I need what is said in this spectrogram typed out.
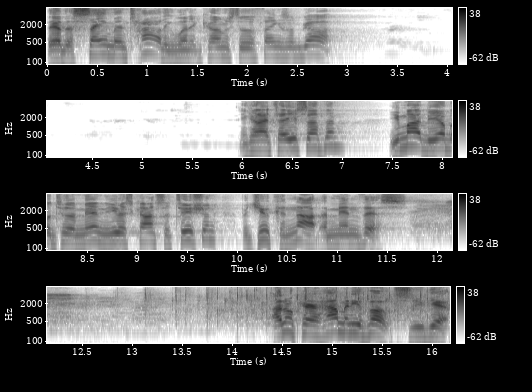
they have the same mentality when it comes to the things of God. And can I tell you something? You might be able to amend the U.S. Constitution, but you cannot amend this. I don't care how many votes you get.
